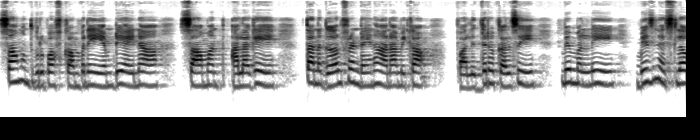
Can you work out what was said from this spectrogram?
Samanth group of company MD అయిన సామంత్ అలాగే తన గర్ల్ ఫ్రెండ్ అయిన అనామిక. వాళ్ళిద్దరూ కలిసి మిమ్మల్ని బిజినెస్లో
